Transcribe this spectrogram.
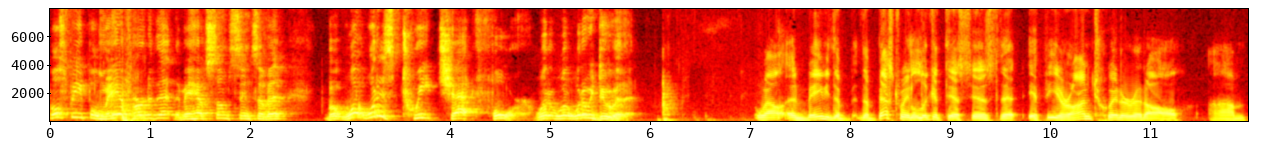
most people may have heard of that; they may have some sense of it, but what what is Tweet Chat for? What what, what do we do with it? Well, and maybe the the best way to look at this is that if you're on Twitter at all, um,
